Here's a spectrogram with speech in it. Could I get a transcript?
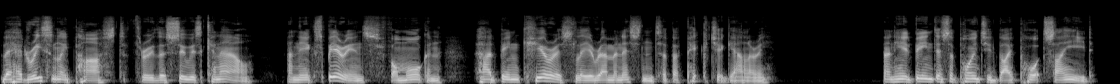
They had recently passed through the Suez Canal, and the experience, for Morgan, had been curiously reminiscent of a picture gallery. And he had been disappointed by Port Said.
